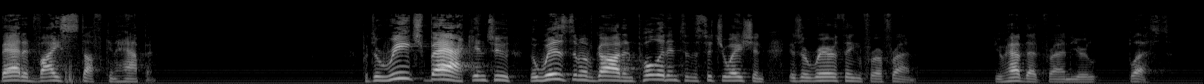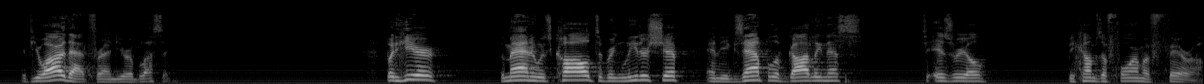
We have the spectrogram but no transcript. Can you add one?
bad advice stuff can happen. But to reach back into the wisdom of God and pull it into the situation is a rare thing for a friend. If you have that friend, you're blessed. If you are that friend, you're a blessing. But here, the man who was called to bring leadership and the example of godliness to Israel becomes a form of Pharaoh.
